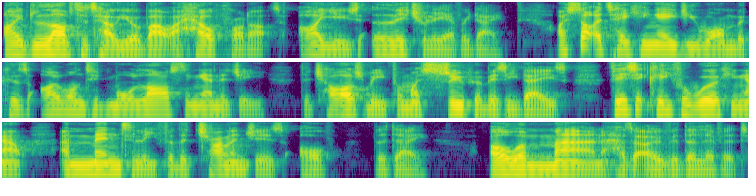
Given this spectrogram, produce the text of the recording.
I'd love to tell you about a health product I use literally every day. I started taking AG1 because I wanted more lasting energy to charge me for my super busy days, physically for working out, and mentally for the challenges of the day. Oh, a man has it over delivered.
